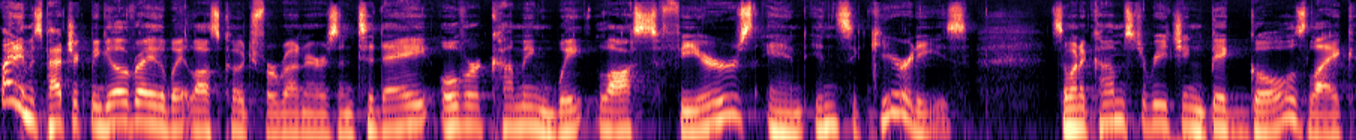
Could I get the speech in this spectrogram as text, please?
My name is Patrick McGilvray, the weight loss coach for runners, and today, overcoming weight loss fears and insecurities. So, when it comes to reaching big goals like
